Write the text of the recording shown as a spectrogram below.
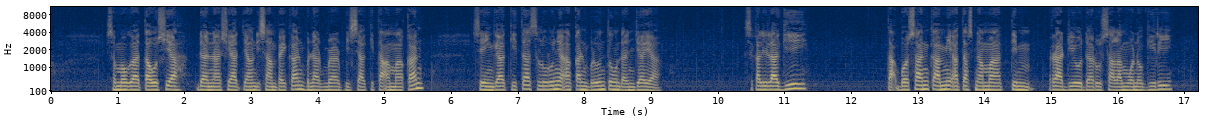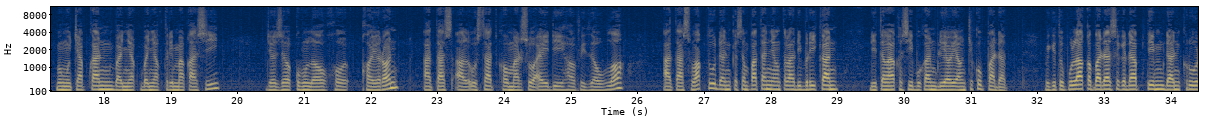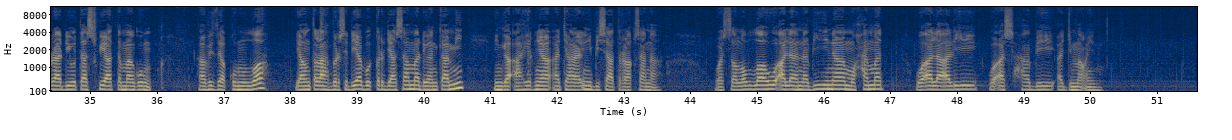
Semoga tausiah dan nasihat yang disampaikan benar-benar bisa kita amalkan sehingga kita seluruhnya akan beruntung dan jaya. Sekali lagi, tak bosan kami atas nama tim Radio Darussalam Wonogiri mengucapkan banyak-banyak terima kasih jazakumullah khairan atas Al Ustadz Komar Suaidi Hafizahullah atas waktu dan kesempatan yang telah diberikan di tengah kesibukan beliau yang cukup padat. Begitu pula kepada sekedap tim dan kru Radio Tasfiyah Temanggung Hafizakumullah yang telah bersedia bekerja sama dengan kami hingga akhirnya acara ini bisa terlaksana. Wassallallahu ala nabiyyina Muhammad wa ala alihi wa ashabi ajma'in.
